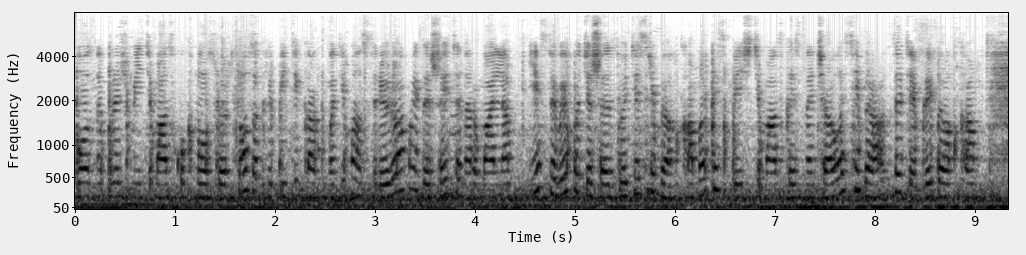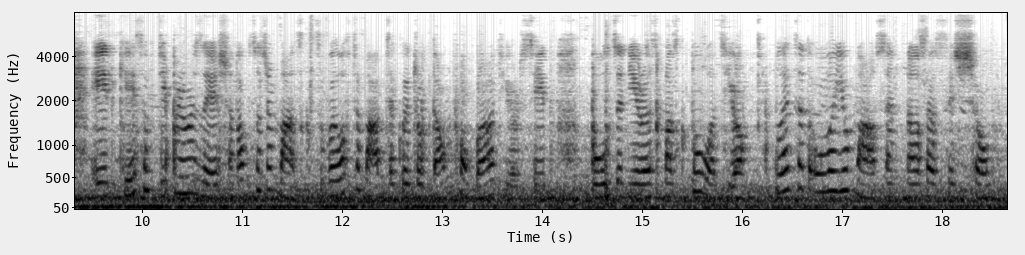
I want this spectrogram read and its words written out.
Плотно прижмите маску к носу и рту, закрепите как мы демонстрируем и дышите нормально. Если вы путешествуете с ребенком, обеспечьте маской сначала себя, затем ребенка. In case of depressurization, oxygen masks will automatically drop down from about your seat. Pull the nearest mask towards you. Place it over your mouth and nose as is shown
